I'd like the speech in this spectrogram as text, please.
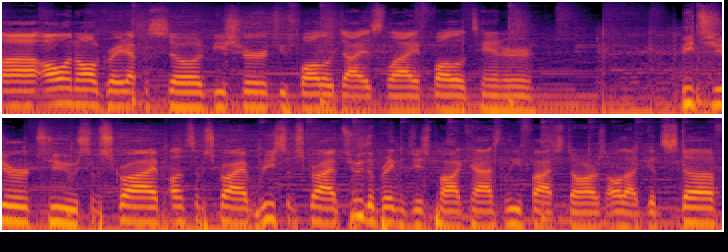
Uh, all in all, great episode. Be sure to follow Die's Life, follow Tanner. Be sure to subscribe, unsubscribe, resubscribe to the Bring the Juice podcast. Leave five stars, all that good stuff.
